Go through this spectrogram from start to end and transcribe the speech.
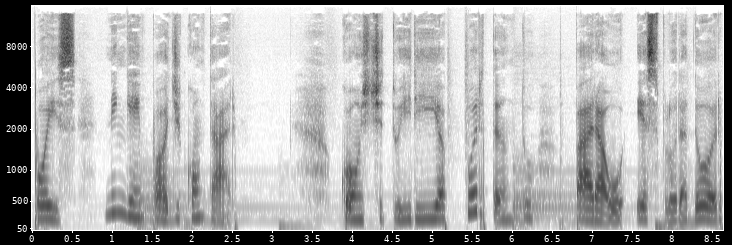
pois, ninguém pode contar. Constituiria, portanto, para o explorador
